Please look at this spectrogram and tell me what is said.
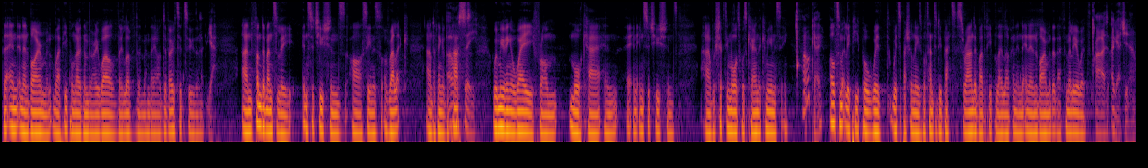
They're in an environment where people know them very well, they love them, and they are devoted to them. Yeah. And fundamentally, institutions are seen as a relic and a thing of the Oh, past. We're moving away from more care in in institutions, and we're shifting more towards care in the community. Okay. Ultimately, people with with special needs will tend to do better surrounded by the people they love and in, in an environment that they're familiar with. I, I get you now.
